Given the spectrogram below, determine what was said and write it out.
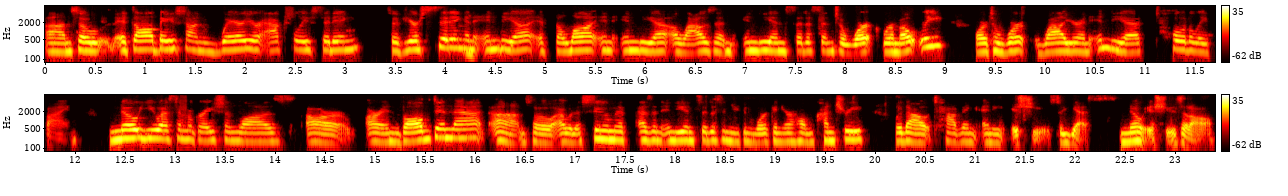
Um, so it's all based on where you're actually sitting. So if you're sitting in India, if the law in India allows an Indian citizen to work remotely or to work while you're in India, totally fine no U.S. immigration laws are are involved in that. Um, so I would assume if as an Indian citizen you can work in your home country without having any issues. So yes, no issues at all.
